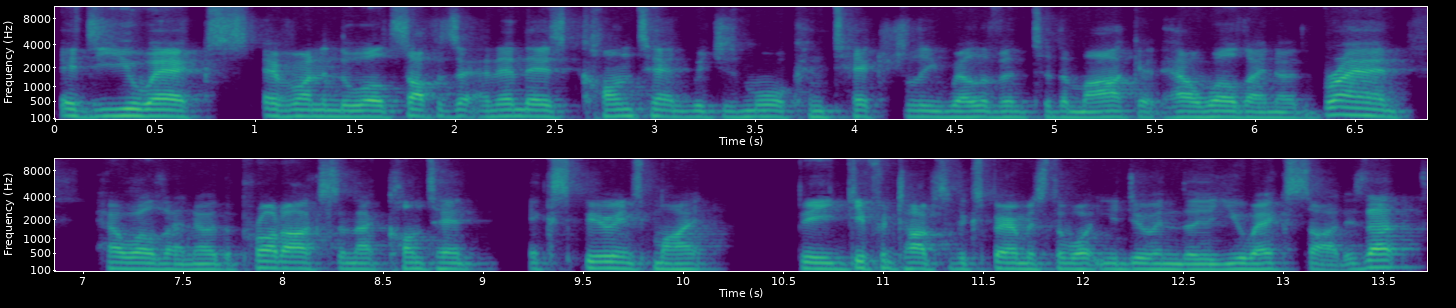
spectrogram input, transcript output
it's UX, everyone in the world suffers it, and then there's content which is more contextually relevant to the market, how well they know the brand, how well they know the products, and that content experience might be different types of experiments to what you do in the UX side. Is that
